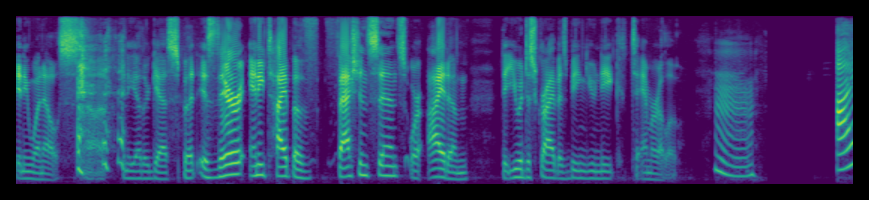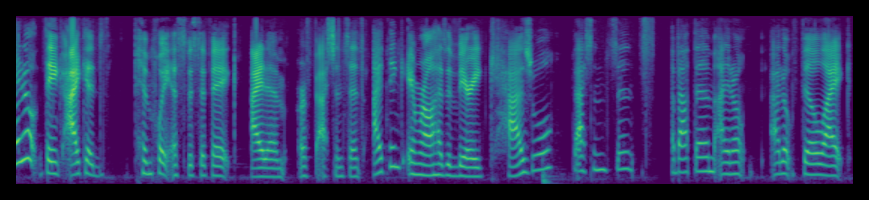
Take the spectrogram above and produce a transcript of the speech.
anyone else, uh, any other guests, but is there any type of fashion sense or item that you would describe as being unique to Amarillo? Hmm. I don't think I could pinpoint a specific item or fashion sense. I think Amarillo has a very casual fashion sense about them. I don't I don't feel like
